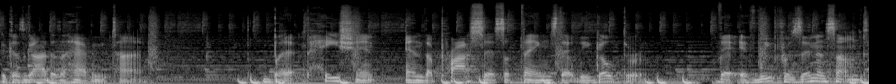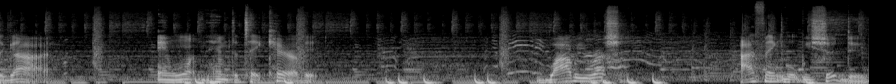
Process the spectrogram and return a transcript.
because God doesn't have any time, but patient in the process of things that we go through. That if we presenting something to God and want Him to take care of it, why are we rushing? I think what we should do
